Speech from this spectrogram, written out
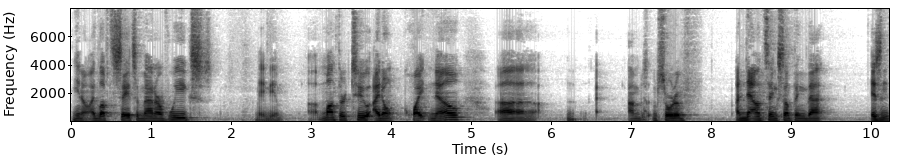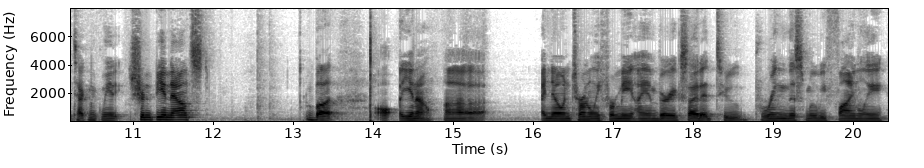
you know, I'd love to say it's a matter of weeks, maybe a, a month or two. I don't quite know. Uh, I'm, I'm sort of announcing something that isn't technically shouldn't be announced, but you know, uh, I know internally for me, I am very excited to bring this movie finally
